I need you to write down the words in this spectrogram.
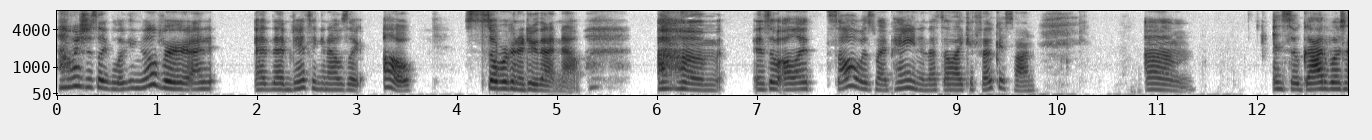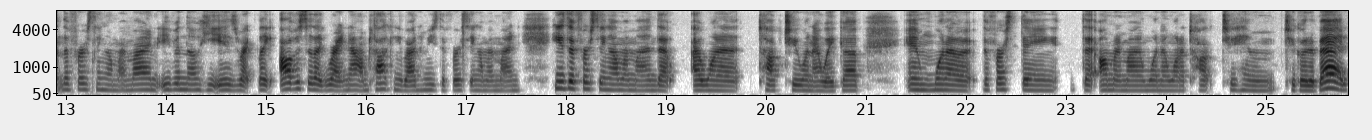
I was just like looking over at at them dancing, and I was like, oh, so we're gonna do that now. Um, and so all I saw was my pain, and that's all I could focus on. Um, and so God wasn't the first thing on my mind, even though He is right. Like, obviously, like right now, I'm talking about Him. He's the first thing on my mind. He's the first thing on my mind that I want to talk to when I wake up. And when I, the first thing that on my mind when I want to talk to Him to go to bed.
